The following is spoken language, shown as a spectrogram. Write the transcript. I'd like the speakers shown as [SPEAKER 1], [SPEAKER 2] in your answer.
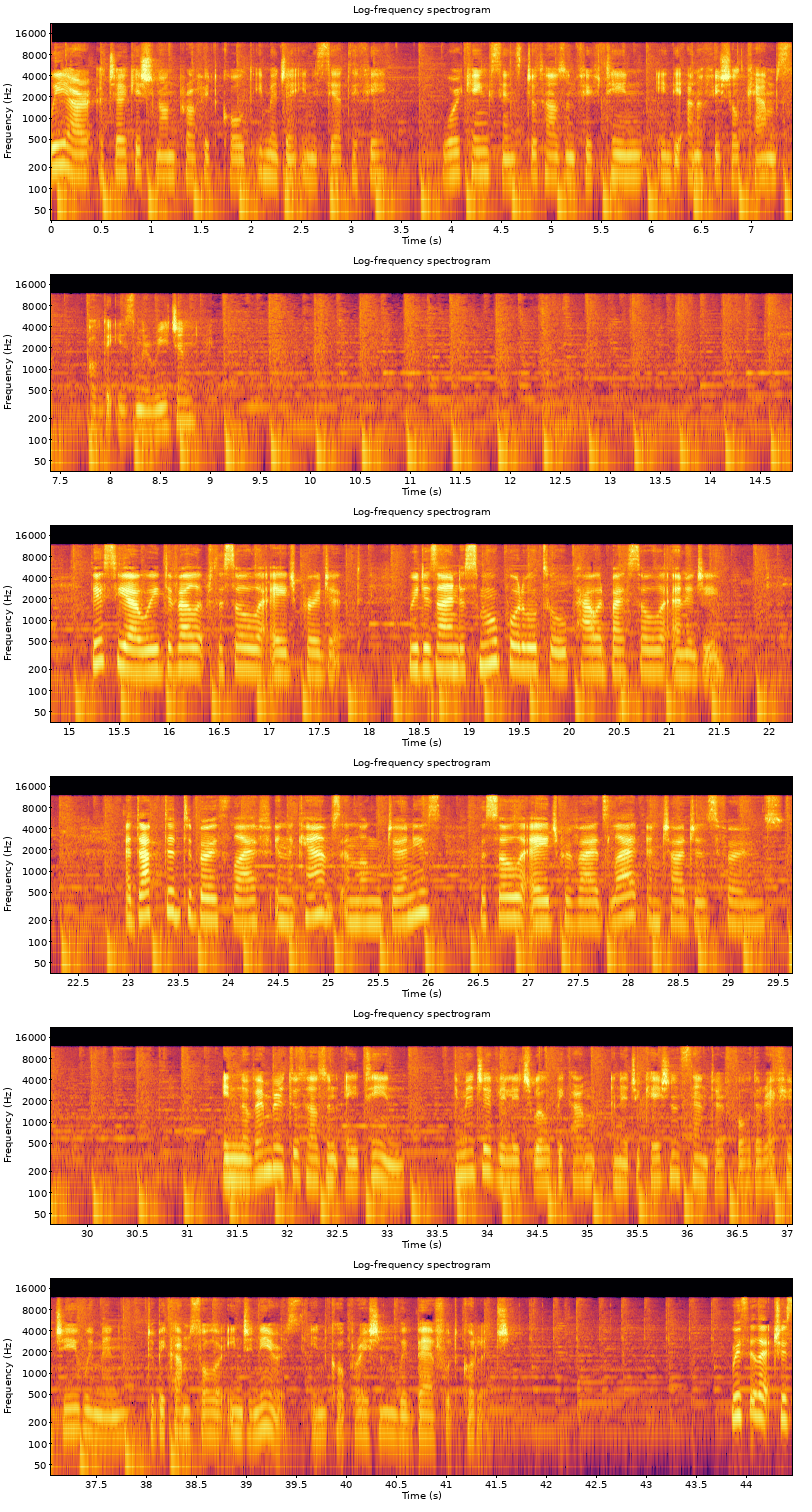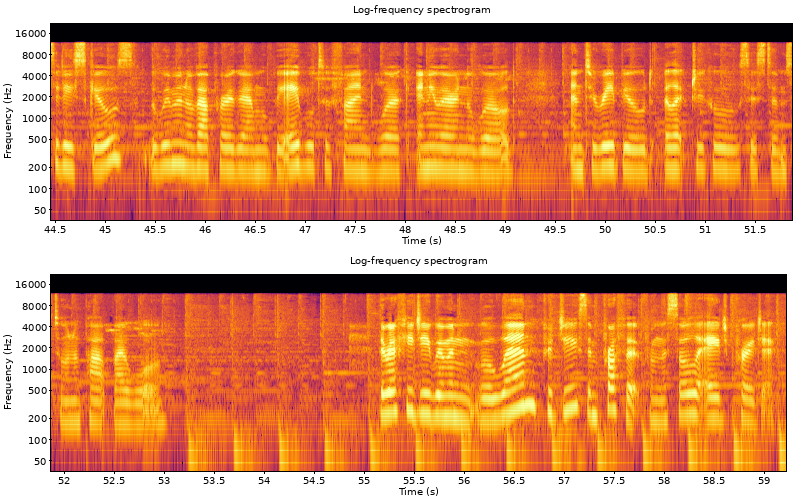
[SPEAKER 1] We are a Turkish non-profit called İmece İnisiyatifi, working since 2015 in the unofficial camps of the Izmir region.
[SPEAKER 2] This year we developed the Solar Age project. We designed a small portable tool powered by solar energy. Adapted to both life in the camps and long journeys, the Solar Age provides light and charges phones.
[SPEAKER 1] In November 2018, İmece Village will become an education center for the refugee women to become solar engineers in cooperation with Barefoot College.
[SPEAKER 2] With electricity skills, the women of our program will be able to find work anywhere in the world and to rebuild electrical systems torn apart by war. The refugee women will learn, produce and profit from the Solar Age project.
